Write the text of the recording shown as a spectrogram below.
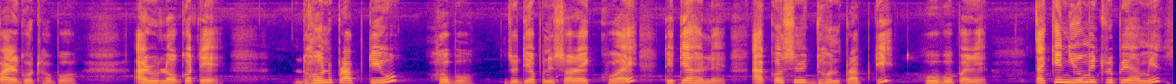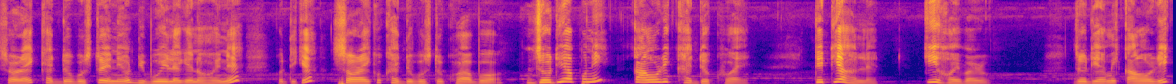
পাৰ্গত হ'ব। আৰু লগতে ধন প্ৰাপ্তিও হ'ব। যদি আপুনি চৰাইক খুৱায় তেতিয়াহ'লে আকস্মিক ধন প্ৰাপ্তি হ'ব পাৰে। তাকে নিয়মিত ৰূপে আমি চৰাইক খাদ্যবস্তু এনেও দিবই লাগে, নহয়নে? গতিকে চৰাইকো খাদ্যবস্তু খুৱাব। যদি আপুনি কাউৰীক খাদ্য খুৱায়, তেতিয়াহ'লে কি হয় বাৰু? যদি আমি কাউৰীক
